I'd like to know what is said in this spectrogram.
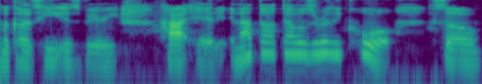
because he is very hot headed. And I thought that was really cool. So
